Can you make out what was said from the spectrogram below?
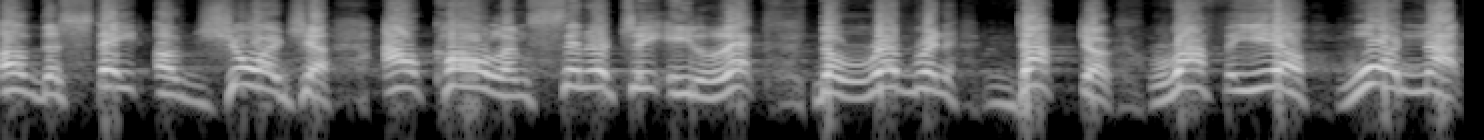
of the state of Georgia. I'll call him Senator to elect, the Reverend Dr. Raphael Warnock.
